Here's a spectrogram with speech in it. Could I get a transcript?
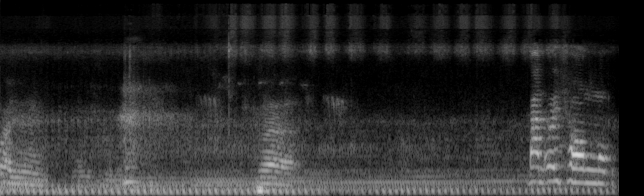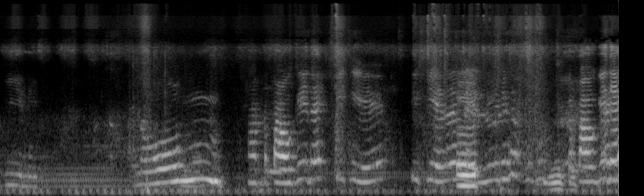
ว่ายังไงว่าบ้านอ้อยชองงกกีนี่นมหากระเป๋ากี้ได้พี่เก๋ พี่เก๋ได้เออรู้เลยค่ะกระเป๋ากี้ได้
